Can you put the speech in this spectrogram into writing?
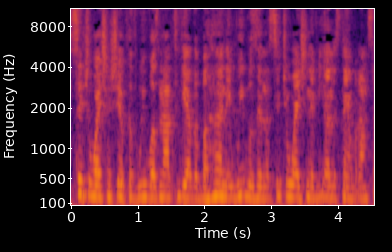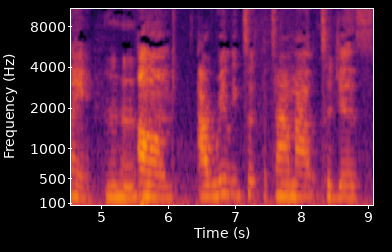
situationship because we was not together but honey we was in a situation if you understand what I'm saying Mm-hmm. um I really took the time out to just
